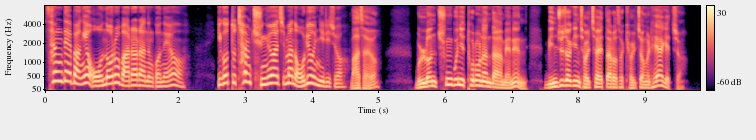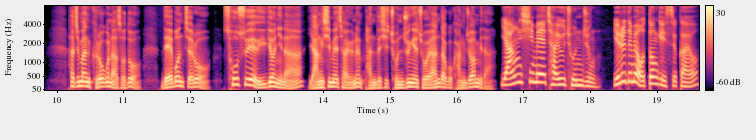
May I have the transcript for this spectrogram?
상대방의 언어로 말하라는 거네요. 이것도 참 중요하지만 어려운 일이죠. 맞아요. 물론 충분히 토론한 다음에는 민주적인 절차에 따라서 결정을 해야겠죠. 하지만 그러고 나서도 네 번째로 소수의 의견이나 양심의 자유는 반드시 존중해 줘야 한다고 강조합니다. 양심의 자유 존중. 예를 들면 어떤 게 있을까요?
